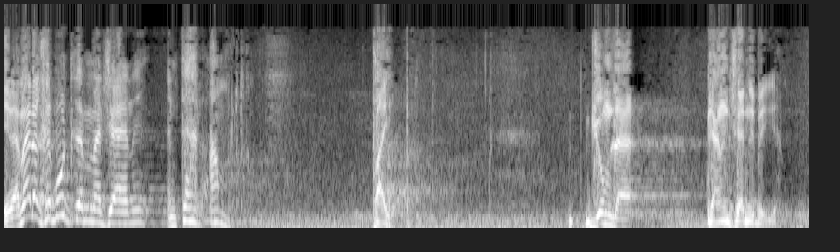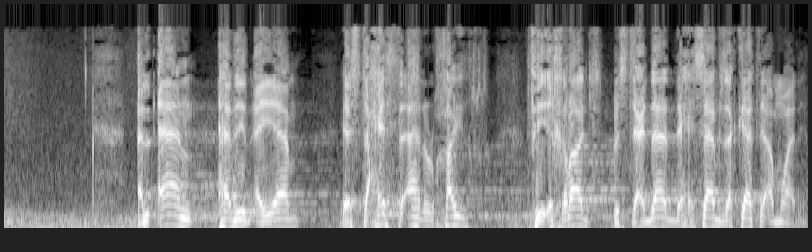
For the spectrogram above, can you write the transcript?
يبقى ملك الموت لما جاني انتهى الأمر. طيب. جملة يعني جانبية. الآن هذه الأيام يستحث أهل الخير في إخراج استعداد لحساب زكاة أموالهم.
